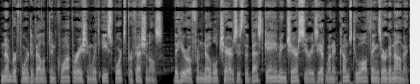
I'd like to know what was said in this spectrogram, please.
Number 4 Developed in cooperation with esports professionals, the Hero from Noble Chairs is the best gaming chair series yet when it comes to all things ergonomic.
